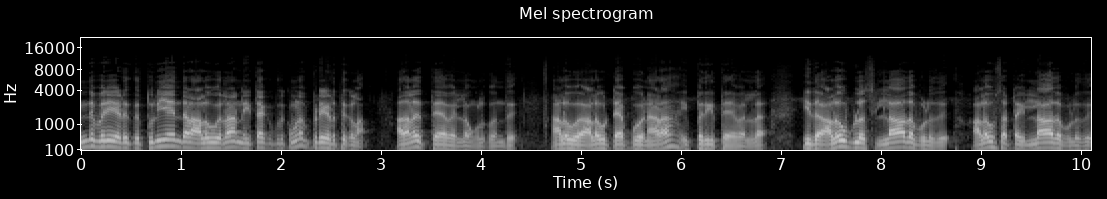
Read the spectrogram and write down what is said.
இந்த மாதிரி எடுக்க துணியே இந்த அளவுலாம் நீட்டாக இருக்கும்போது இப்படி எடுத்துக்கலாம். அதனால் இது தேவையில்லை உங்களுக்கு வந்து. அளவு அளவு டேப்பு நேராக இப்போதைக்கு தேவையில்லை. இது அளவு ப்ளஸ் இல்லாத பொழுது அளவு சட்டை இல்லாத பொழுது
